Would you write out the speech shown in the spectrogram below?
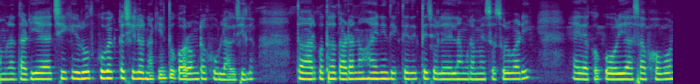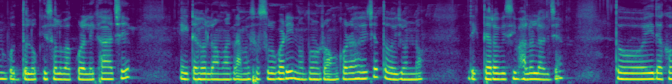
আমরা দাঁড়িয়ে আছি কি, রোদ খুব একটা ছিল না, কিন্তু গরমটা খুব লাগছিল। তো আর কোথাও দাঁড়ানো হয়নি, দেখতে দেখতে চলে এলাম গ্রামের শ্বশুরবাড়ি। এই দেখো গৌরী আশা ভবন, বৌদ্ধ লক্ষ্মীশোল বাঁকুড়া লেখা আছে। এইটা হলো আমার গ্রামের শ্বশুরবাড়ি, নতুন রং করা হয়েছে, তো ওই জন্য দেখতে আরও বেশি ভালো লাগছে। তো এই দেখো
